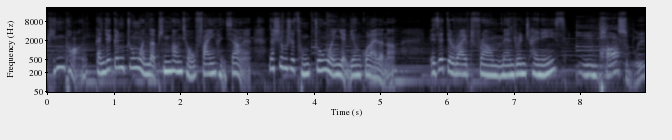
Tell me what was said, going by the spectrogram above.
乒乓感觉跟中文的乒乓球发音很像哎，那是不是从中文演变过来的呢？Is it derived from Mandarin Chinese? Mm, possibly.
